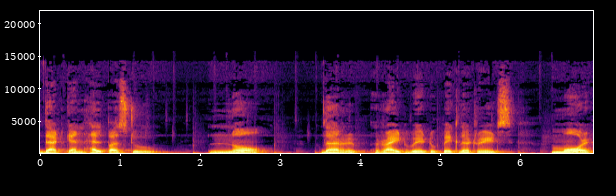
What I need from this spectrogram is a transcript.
that can help us to know the right way to pick the trades more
